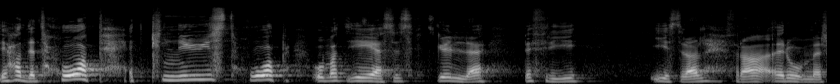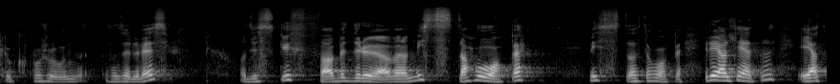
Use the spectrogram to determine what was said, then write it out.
De hadde et håp, et knust håp om at Jesus skulle befri Israel fra romersk okkupasjon, sannsynligvis. Og de skuffa, bedrøva og mista håpet. Mista dette håpet. Realiteten er at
